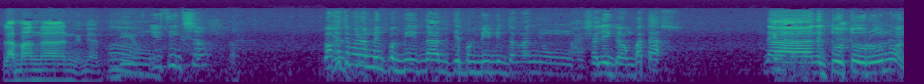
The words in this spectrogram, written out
Lamangan, ganyan. Hindi yung... You think so? Bakit naman namin pagbi, namin pagbibintangan yung saligang batas na nagtuturo nun?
